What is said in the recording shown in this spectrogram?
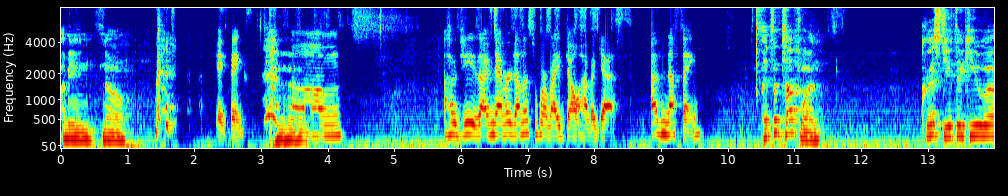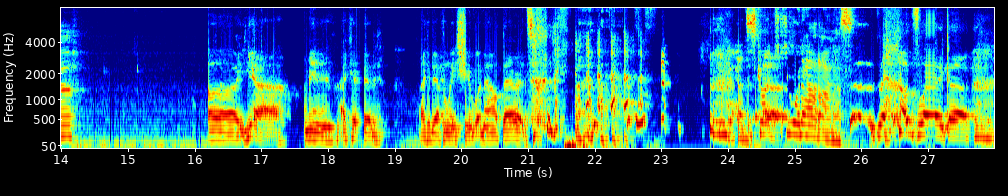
I mean, no. Okay, thanks. um, Oh, geez. I've never done this before, but I don't have a guess. I have nothing. It's a tough one. Chris, do you think you uh Uh, yeah. I mean, I could, I could definitely shoot one out there. It's just go ahead and shoot one out on us? sounds like uh,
